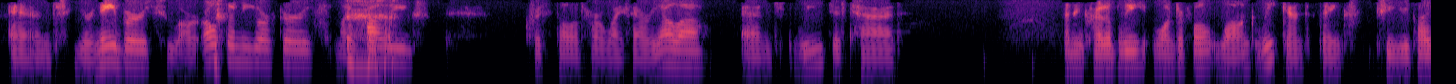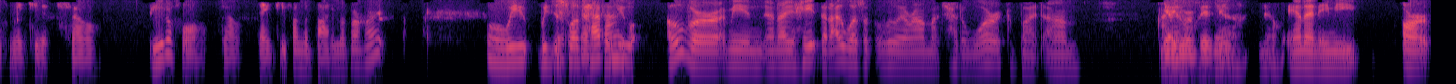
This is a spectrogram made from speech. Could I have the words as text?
and your neighbors, who are also New Yorkers, my colleagues, Crystal and her wife Ariella, and we just had an incredibly wonderful long weekend thanks to you guys making it so beautiful. So thank you from the bottom of our heart. Well, we we just love having fine. you over. I mean, and I hate that I wasn't really around much. Had to work, but um, Yeah, you know- were busy. Yeah, no. Anna and Amy are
